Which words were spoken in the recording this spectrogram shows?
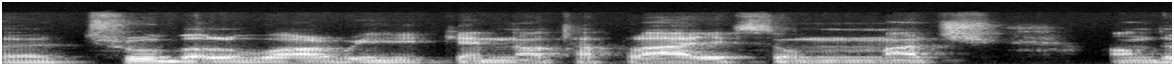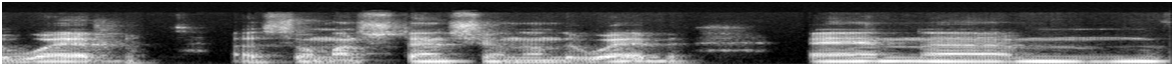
uh, trouble where we cannot apply so much on the web, uh, so much tension on the web. And um,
